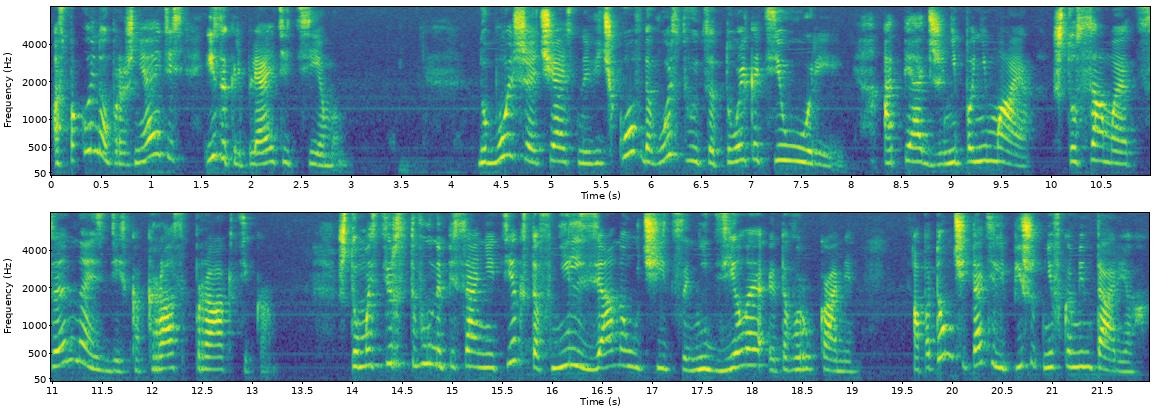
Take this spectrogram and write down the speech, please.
а спокойно упражняетесь и закрепляете тему. Но большая часть новичков довольствуется только теорией, опять же не понимая, что самое ценное здесь как раз практика, что мастерству написания текстов нельзя научиться, не делая этого руками. А потом читатели пишут мне в комментариях,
